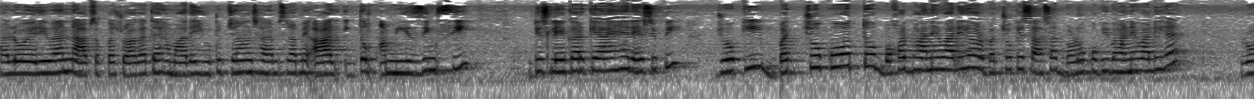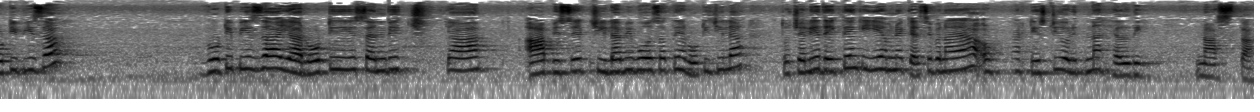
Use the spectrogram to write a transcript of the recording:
हेलो एवरीवन आप सबका स्वागत है हमारे यूट्यूब चैनल छाया मिश्रा में। आज एकदम अमेजिंग सी डिश लेकर के आए हैं रेसिपी जो कि बच्चों को तो बहुत भाने वाली है और बच्चों के साथ साथ बड़ों को भी भाने वाली है। रोटी पिज्जा रोटी पिज्जा या रोटी सैंडविच या आप इसे चीला भी बोल सकते हैं, रोटी चीला। तो चलिए देखते हैं कि ये हमने कैसे बनाया है और इतना टेस्टी और इतना हेल्दी नाश्ता।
